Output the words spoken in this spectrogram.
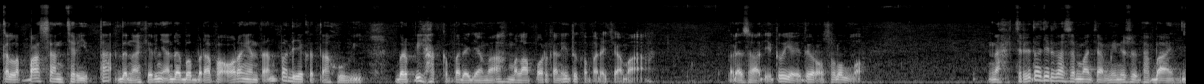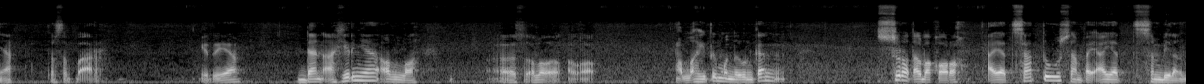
Kelepasan cerita dan akhirnya ada beberapa orang yang tanpa dia ketahui berpihak kepada jamaah melaporkan itu kepada jamaah. Pada saat itu yaitu Rasulullah. Nah cerita-cerita semacam ini sudah banyak tersebar. Gitu ya. Dan akhirnya Allah Allah itu menurunkan surat Al-Baqarah ayat 1 sampai ayat 19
